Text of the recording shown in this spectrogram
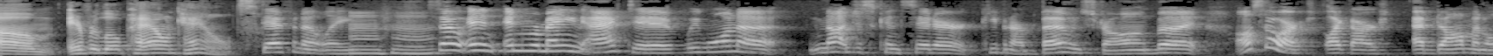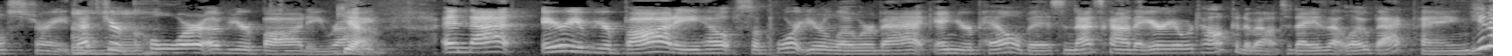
um, every little pound counts. Definitely. Mm-hmm. So in in remaining active, we want to not just consider keeping our bones strong, but also our like our abdominal strength. That's your core of your body, right? Mm-hmm. Yeah. And that area of your body helps support your lower back and your pelvis, and that's kind of the area we're talking about today is that low back pain. You know,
